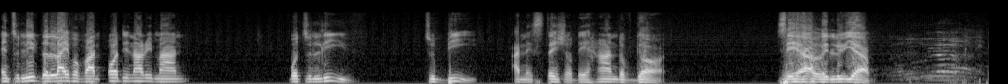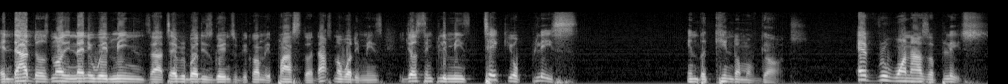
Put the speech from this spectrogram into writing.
and to live the life of an ordinary man, but to live to be an extension of the hand of God. Say hallelujah. hallelujah. And that does not in any way mean that everybody is going to become a pastor. That's not what it means. It just simply means take your place in the kingdom of God. Everyone has a place.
